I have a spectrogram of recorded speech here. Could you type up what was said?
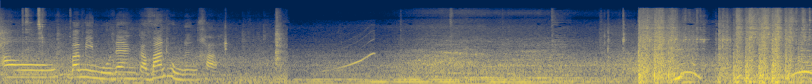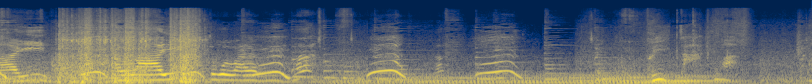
เอาบะ หมี่หมูแดงกลับบ้านถุงหนึ่งค่ะ อะไร อะไรจะโวยวายอะไรฮะฮะเฮ้ยจ้าดีกว่าทำไม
